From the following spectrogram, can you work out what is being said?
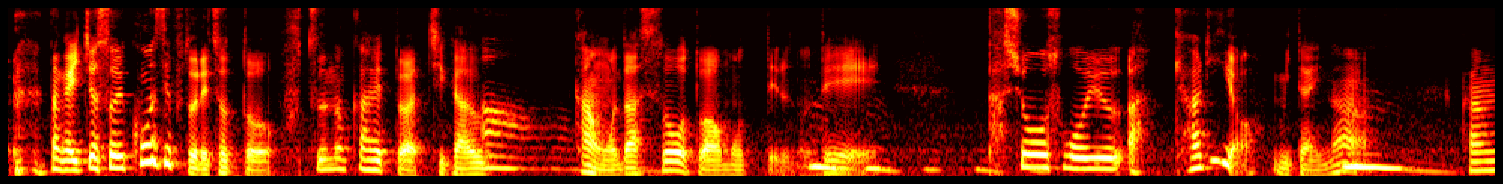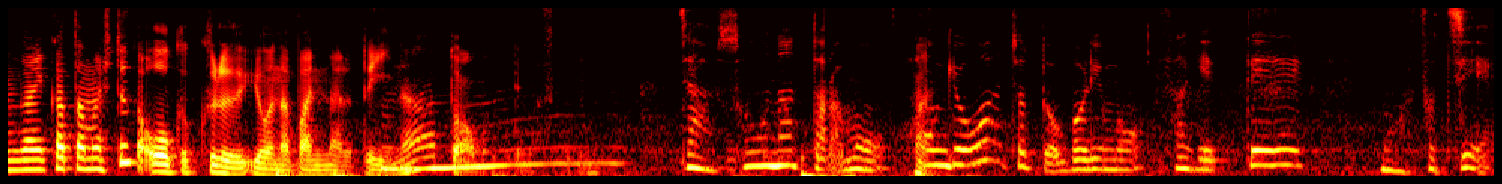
なんか一応そういうコンセプトでちょっと普通のカフェとは違う感を出そうとは思ってるので、多少そういうあキャリアみたいなん。考え方の人が多く来るような場になるといいなとは思ってますけどね。じゃあそうなったらもうはい本業はちょっとボリュームを下げて、もうそっちへ。っ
